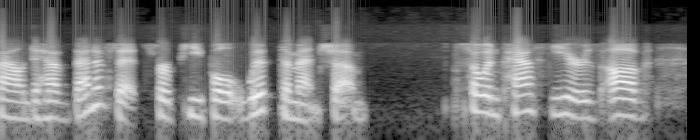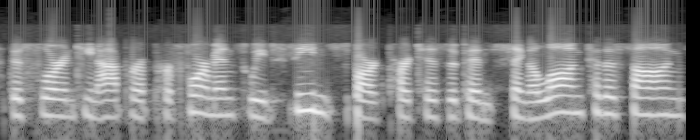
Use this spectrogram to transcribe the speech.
found to have benefits for people with dementia. So, in past years of this Florentine opera performance, we've seen Spark participants sing along to the songs,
